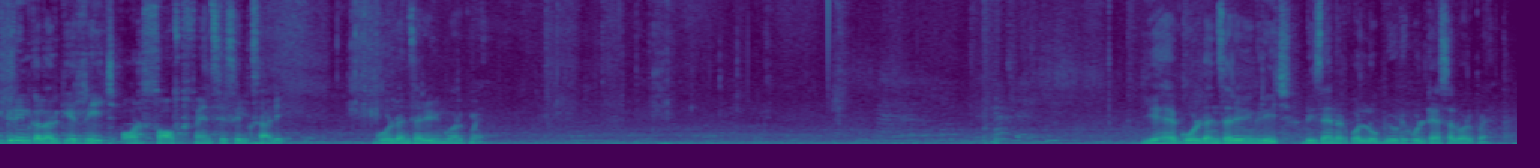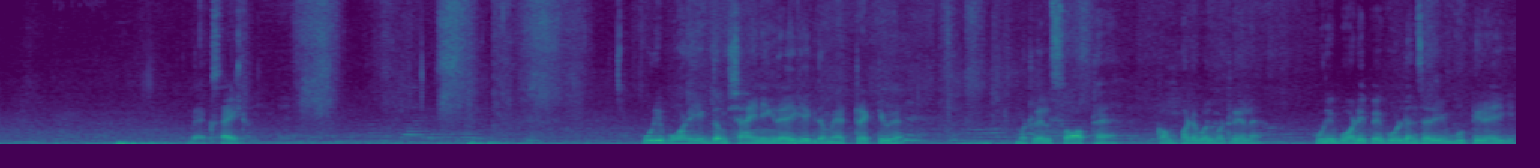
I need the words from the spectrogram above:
ग्रीन कलर की रिच और soft fancy silk sari golden जरीविंग वर्क में। यह है गोल्डन जरीविंग rich designer pallu beautiful tassel work में। बैक साइड पूरी बॉडी एकदम शाइनिंग रहेगी, एकदम एट्रैक्टिव है। मटेरियल सॉफ्ट है कंफर्टेबल मटेरियल है। पूरी बॉडी पे गोल्डन जरीविंग बूटी रहेगी।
